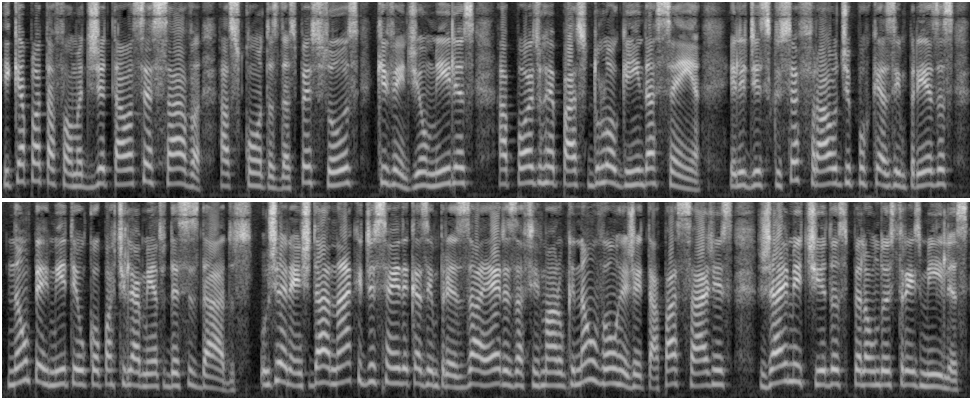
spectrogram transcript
e que a plataforma digital acessava as contas das pessoas que vendiam milhas após o repasse do login e da senha. Ele disse que isso é fraude porque as empresas não permitem o compartilhamento desses dados. O gerente da ANAC disse ainda que as empresas aéreas afirmaram que não vão rejeitar passagens já emitidas pela 123 Milhas,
